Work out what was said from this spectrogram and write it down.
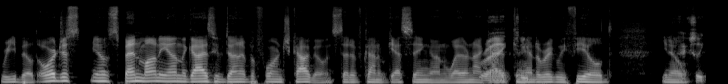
rebuild, or just you know spend money on the guys who've done it before in Chicago instead of kind of guessing on whether or not right. guys can keep, handle Wrigley Field. You know, actually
